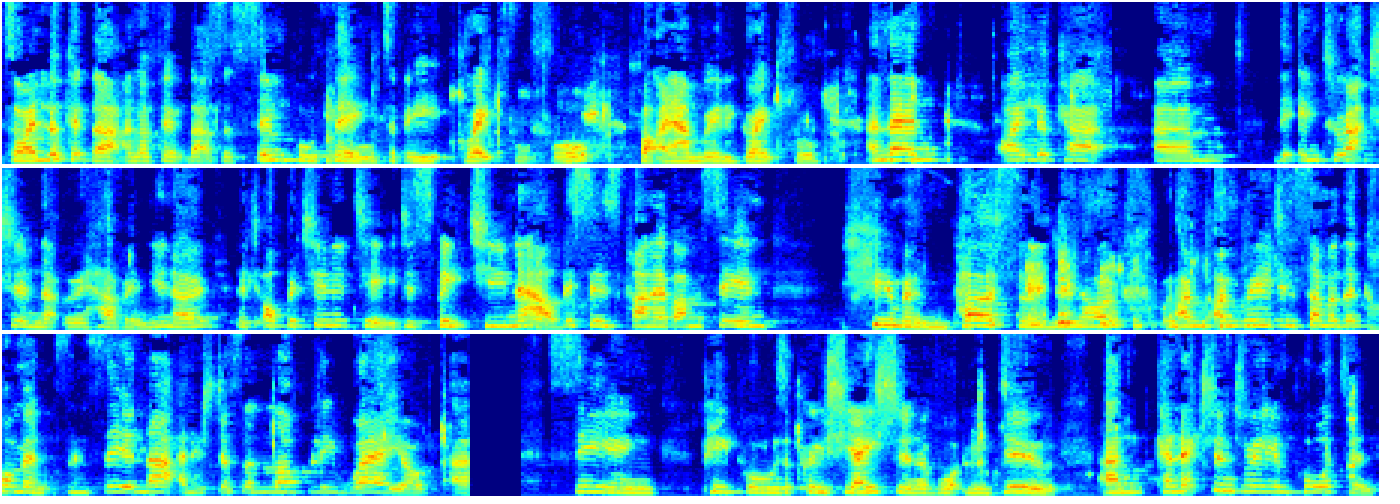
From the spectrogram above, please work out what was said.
So I look at that and I think that's a simple thing to be grateful for, but I am really grateful. And then I look at um, the interaction that we're having, you know, the opportunity to speak to you now. This is kind of, I'm seeing human person you know. I'm, I'm reading some of the comments and seeing that and it's just a lovely way of uh, seeing people's appreciation of what you do. And connection's really important.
